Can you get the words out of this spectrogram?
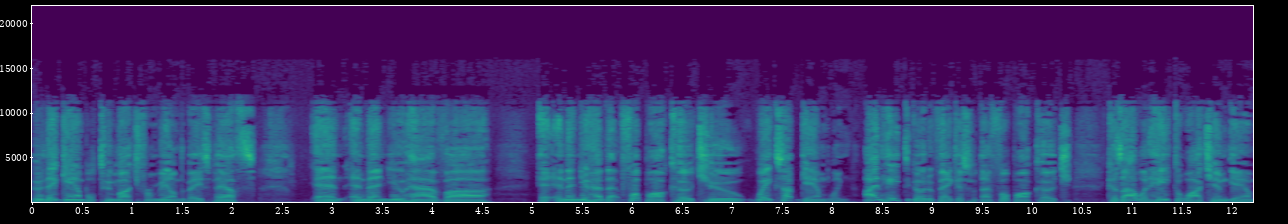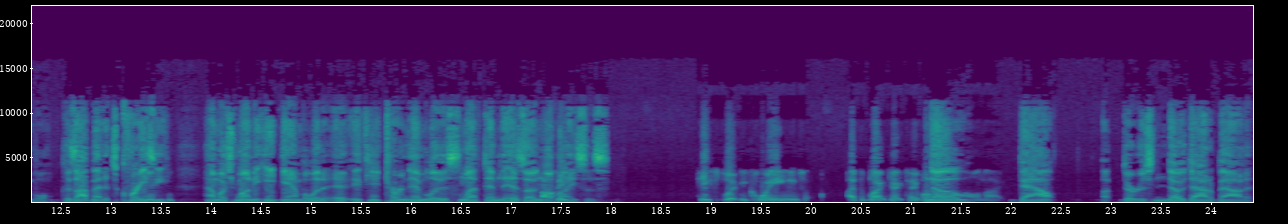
who they gamble too much for me on the base paths, and and then you have. uh and then you have that football coach who wakes up gambling. I'd hate to go to Vegas with that football coach because I would hate to watch him gamble because I bet it's crazy how much money he'd gamble if you turned him loose and left him to his own Oh, devices. He's splitting queens at the blackjack table No all night. doubt. Uh, there is no doubt about it.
